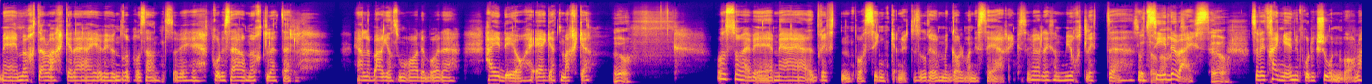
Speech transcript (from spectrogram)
Og er i Mørtelverket, det er vi 100% så vi produserer mørtle til hele bergensområdet, både Heidi og eget merke. Ja. Og så er vi med driften på Sinken ute, som driver med galvanisering. Så vi har liksom gjort litt uh, sånn litt sideveis. Ja. Så vi trenger inn i produksjonen vår, da.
